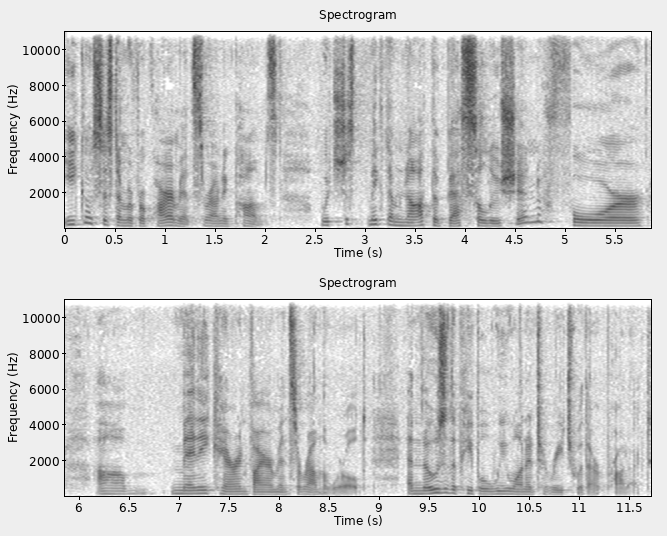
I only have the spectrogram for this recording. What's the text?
ecosystem of requirements surrounding pumps, which just make them not the best solution for um, many care environments around the world. And those are the people we wanted to reach with our product.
